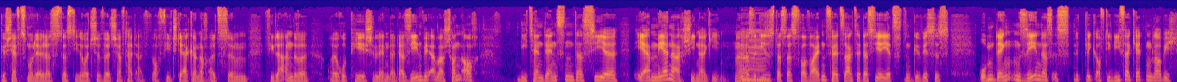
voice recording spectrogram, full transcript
Geschäftsmodell, das, das die deutsche Wirtschaft hat, auch viel stärker noch als ähm, viele andere europäische Länder. Da sehen wir aber schon auch, die Tendenzen, dass wir eher mehr nach China gehen. Ne? Also mhm. dieses, das, was Frau Weidenfeld sagte, dass wir jetzt ein gewisses Umdenken sehen, das ist mit Blick auf die Lieferketten, glaube ich,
